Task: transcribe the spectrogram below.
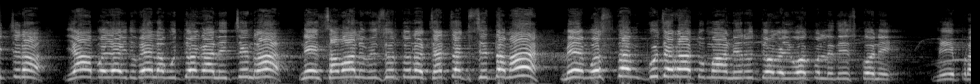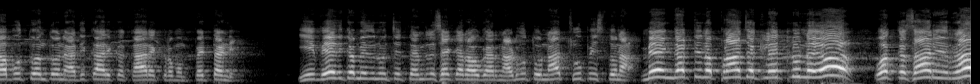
ఇచ్చిన యాభై ఐదు వేల ఉద్యోగాలు ఇచ్చిండ్రా? నేను సవాలు విసురుతున్న చర్చకు సిద్ధమా? మేము వస్తాం గుజరాత్ మా నిరుద్యోగ యువకుల్ని తీసుకొని మీ ప్రభుత్వంతో అధికారిక కార్యక్రమం పెట్టండి. ఈ వేదిక మీద నుంచి చంద్రశేఖరరావు గారిని అడుగుతున్నా చూపిస్తున్నా. మేం కట్టిన ప్రాజెక్టులు ఎట్లున్నాయో ఒక్కసారి రా.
